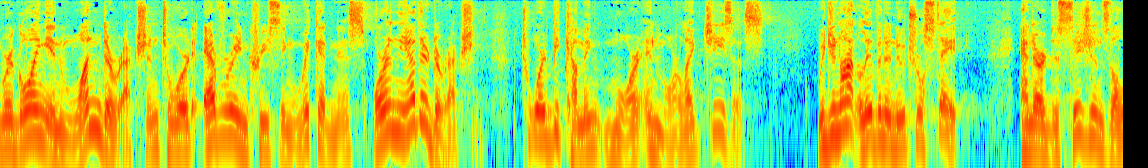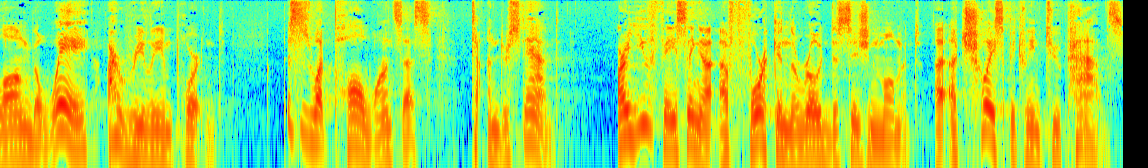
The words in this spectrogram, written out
We're going in one direction toward ever increasing wickedness, or in the other direction toward becoming more and more like Jesus. We do not live in a neutral state, and our decisions along the way are really important. This is what Paul wants us to understand. Are you facing a, a fork in the road decision moment, a, a choice between two paths?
